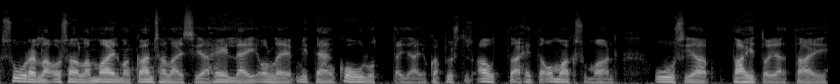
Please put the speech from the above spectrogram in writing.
suurella osalla maailman kansalaisia heillä ei ole mitään kouluttajaa, joka pystyisi auttaa heitä omaksumaan uusia taitoja tai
